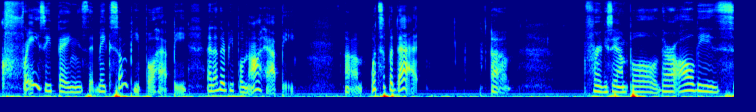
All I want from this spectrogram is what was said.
crazy things that make some people happy and other people not happy. Um, what's up with that? Um, for example, there are all these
